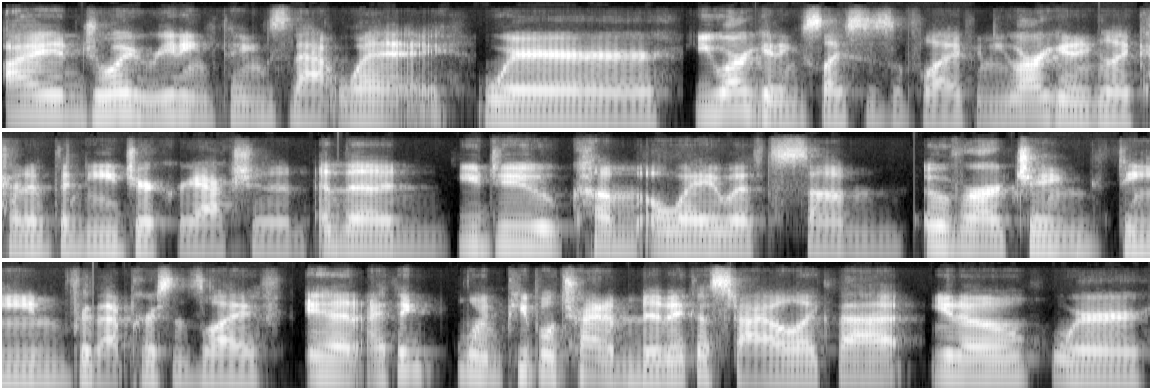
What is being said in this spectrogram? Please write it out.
I enjoy reading things that way where you are getting slices of life and you are getting like kind of the knee jerk reaction. And then you do come away with some overarching theme for that person's life. And I think when people try to mimic a style like that, you know, where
